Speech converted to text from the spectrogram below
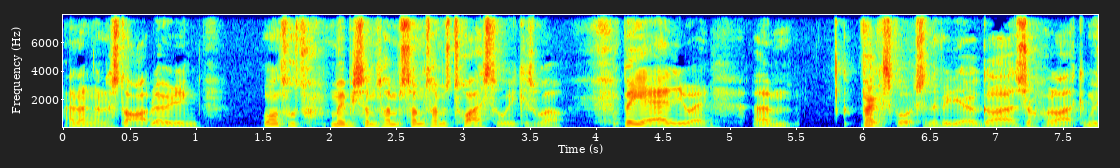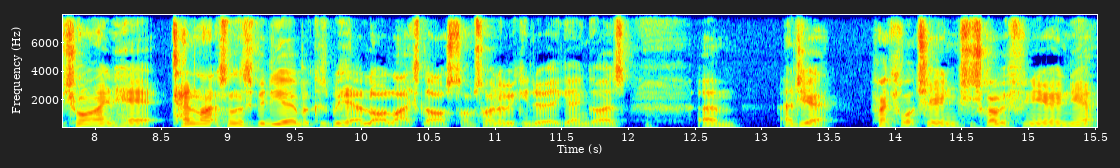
and I'm going to start uploading once or maybe sometimes sometimes twice a week as well. But yeah, anyway, um, thanks for watching the video, guys. Drop a like, and we try and hit 10 likes on this video because we hit a lot of likes last time, so I know we can do it again, guys. Um, and yeah, thanks for watching. Subscribe if you're new, and yeah,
